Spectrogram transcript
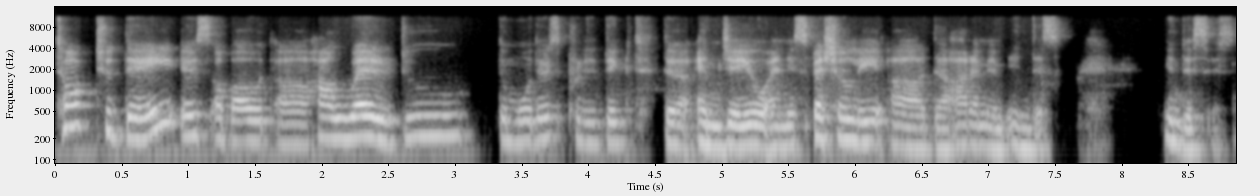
talk today is about uh, how well do the models predict the MJO and especially uh, the RMM index, indices.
